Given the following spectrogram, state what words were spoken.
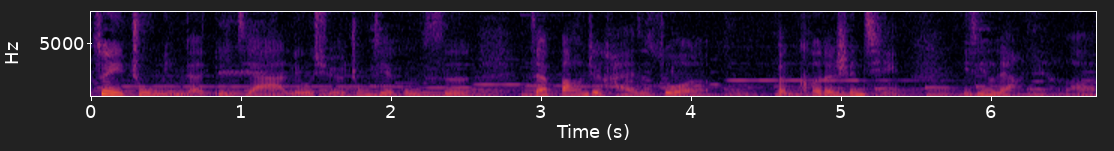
最著名的一家留学中介公司，在帮这个孩子做本科的申请。已经两年了，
